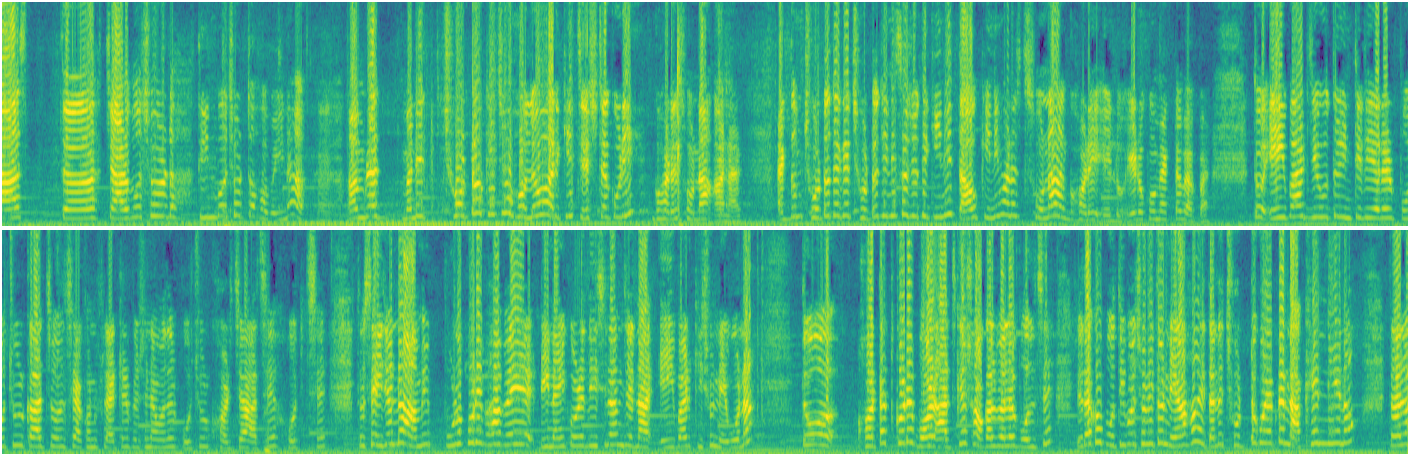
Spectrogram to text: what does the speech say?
লাস্ট চার বছর, তিন বছর তো হবেই না। আমরা মানে ছোট কিছু হলেও আর কি চেষ্টা করি ঘরে সোনা আনার। একদম ছোট থেকে ছোট জিনিসও যদি কিনি, তাও কিনি মানে সোনা ঘরে এলো, এরকম একটা ব্যাপার। তো এইবার যেহেতু ইন্টেরিয়ারের প্রচুর কাজ চলছে, এখন ফ্ল্যাটের পেছনে আমাদের প্রচুর খরচা আছে, হচ্ছে। তো সেই জন্য আমি পুরোপুরিভাবে ডিনাই করে দিয়েছিলাম যে, না, এইবার কিছু নেব না। তো হঠাৎ করে বর আজকে সকালবেলা বলছে যে, দেখো, প্রতি বছরই তো নেওয়া হয়, তাহলে ছোট্ট করে একটা নাখের নিয়ে নাও। তাহলে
